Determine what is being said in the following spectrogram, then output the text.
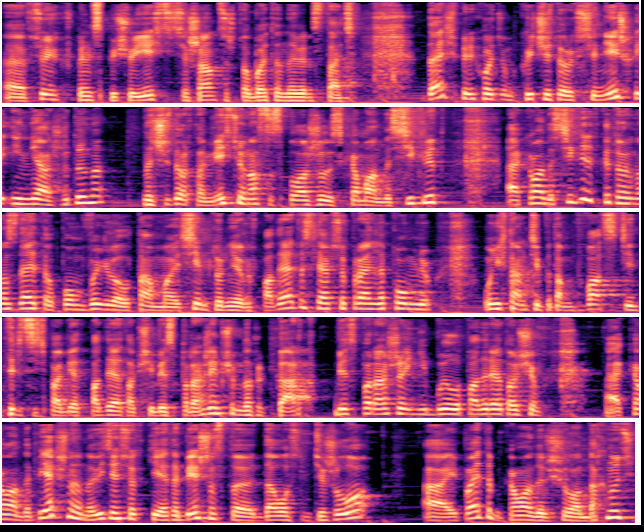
все у них, в принципе, еще есть все шансы, чтобы это наверстать. Дальше переходим к четверых сильнейших. И неожиданно на четвертом месте у нас расположилась команда Secret. А команда Secret, которая у нас до этого, по-моему, выиграла там 7 э, турниров подряд, если я все правильно помню. У них там типа там 20 или 30 побед подряд вообще без поражений, причем даже карт без поражений было подряд. В общем, команда бешеная бешеная, но, видимо, все-таки это бешенство далось им тяжело, а, и поэтому команда решила отдохнуть.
